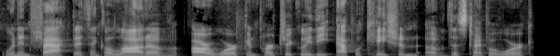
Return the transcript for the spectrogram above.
when in fact, I think a lot of our work, and particularly the application of this type of work,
